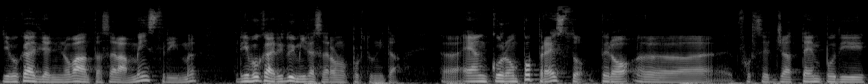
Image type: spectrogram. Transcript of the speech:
rievocare gli anni 90 sarà mainstream, rievocare i 2000 sarà un'opportunità. Eh, è ancora un po' presto, però eh, forse è già tempo di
